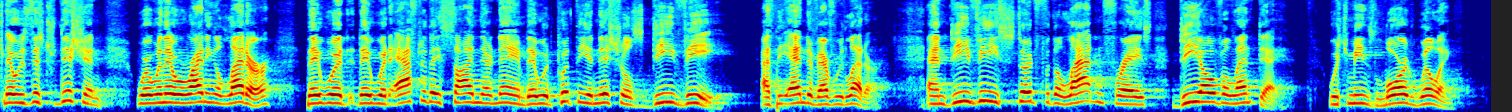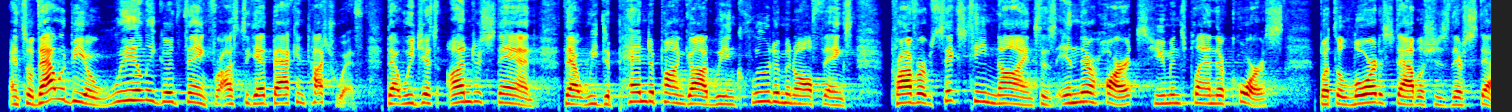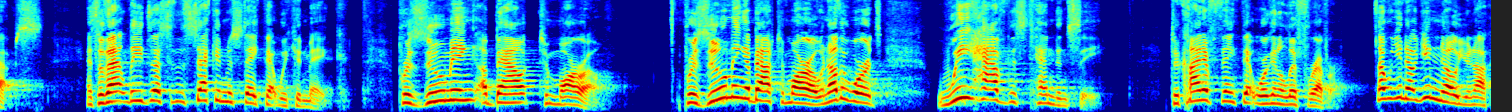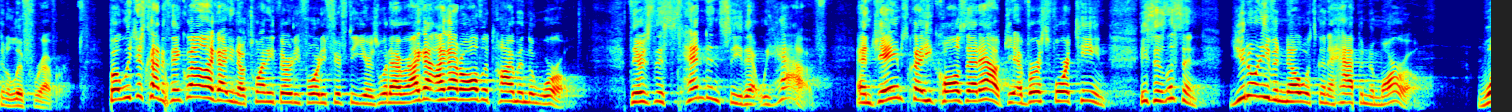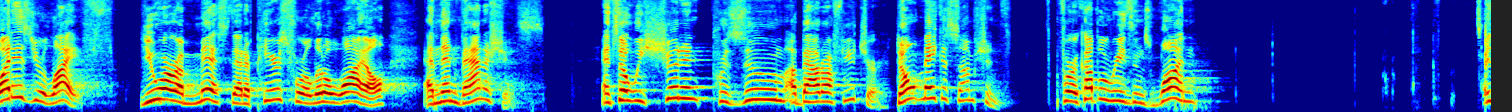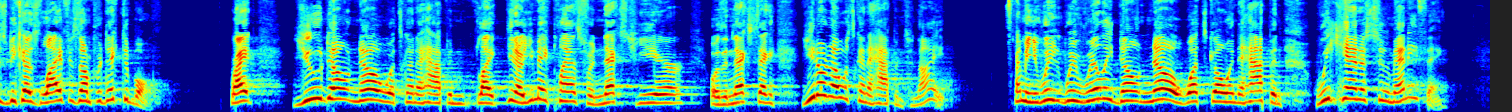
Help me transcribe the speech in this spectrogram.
there was this tradition where when they were writing a letter, they would, they would after they signed their name, they would put the initials DV at the end of every letter. And DV stood for the Latin phrase Deo volente, which means Lord willing. And so that would be a really good thing for us to get back in touch with. That we just understand that we depend upon God, we include Him in all things. Proverbs 16 9 says, In their hearts, humans plan their course, but the Lord establishes their steps. And so that leads us to the second mistake that we can make presuming about tomorrow. Presuming about tomorrow. In other words, we have this tendency to kind of think that we're going to live forever. Now, you know, you know you're not going to live forever. But we just kind of think, well, I got, you know, 20, 30, 40, 50 years, whatever. I got, I got all the time in the world. There's this tendency that we have. And James, he calls that out. Verse 14, he says, listen, you don't even know what's going to happen tomorrow. What is your life? You are a mist that appears for a little while and then vanishes. And so we shouldn't presume about our future. Don't make assumptions for a couple reasons. One, is because life is unpredictable, right? You don't know what's going to happen. Like, you know, you make plans for next year or the next decade. You don't know what's going to happen tonight. I mean, we, we really don't know what's going to happen. We can't assume anything.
